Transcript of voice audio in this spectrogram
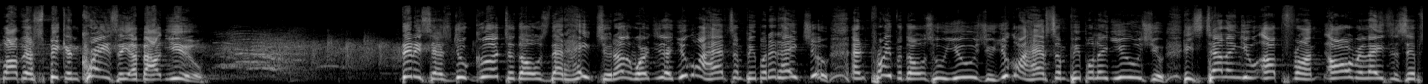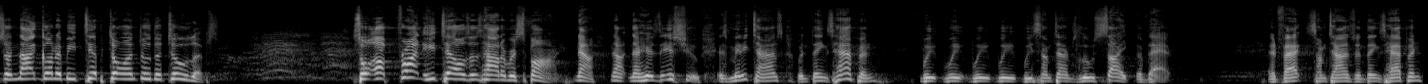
while they're speaking crazy about you. Then he says, do good to those that hate you. In other words, you're going to have some people that hate you. And pray for those who use you. You're going to have some people that use you. He's telling you up front, all relationships are not going to be tiptoeing through the tulips. So up front, he tells us how to respond. Now, now, now here's the issue. Is many times when things happen, we, we, we, we, we sometimes lose sight of that. In fact, sometimes when things happen,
